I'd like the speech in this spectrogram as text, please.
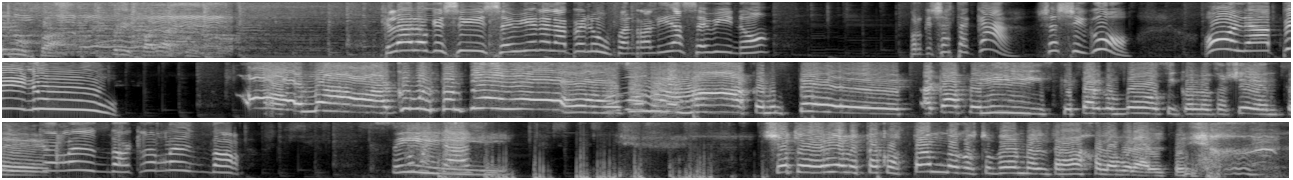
Pelufa. Prepárate. Claro que sí, se viene la pelufa. En realidad se vino. Porque ya está acá. Ya llegó. ¡Hola, Pelu! ¡Hola! ¿Cómo están todos? ¿Cómo Un lunes va? más con ustedes. Acá feliz que estar con vos y con los oyentes. ¡Qué lindo, qué lindo! Sí. Yo todavía me está costando acostumbrarme al trabajo laboral, te digo.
